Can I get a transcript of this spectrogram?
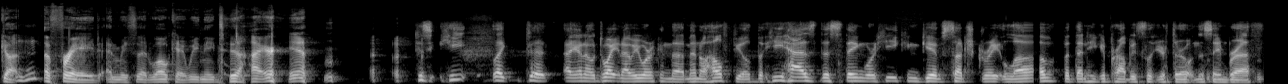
got Mhm. afraid, and we said, "Well, okay, we need to hire him." because he like to, I know Dwight and I we work in the mental health field, but he has this thing where he can give such great love, but then he could probably slit your throat in the same breath.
